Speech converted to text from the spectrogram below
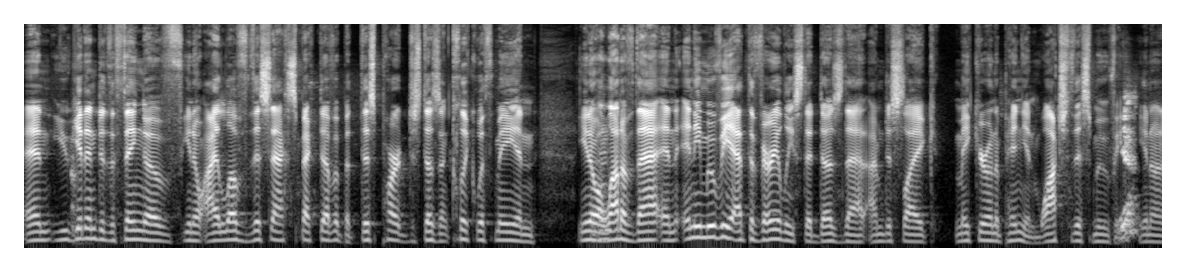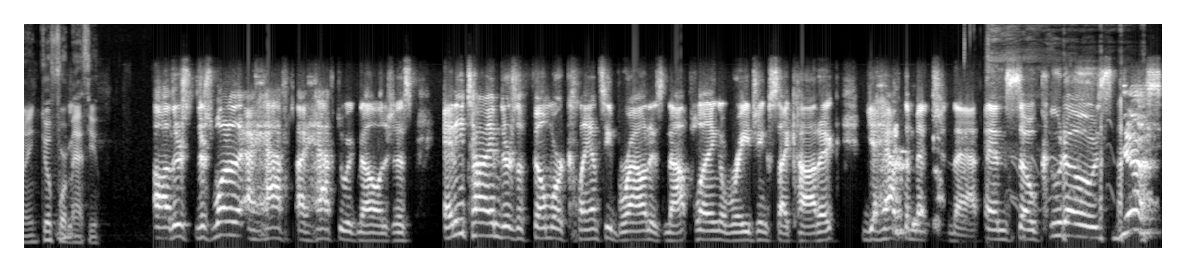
and you get into the thing of you know I love this aspect of it, but this part just doesn't click with me, and you know a lot of that. And any movie at the very least that does that, I'm just like make your own opinion. Watch this movie. Yeah. You know what I mean? Go for it, Matthew. Uh, there's there's one of the, I have I have to acknowledge this. Anytime there's a film where Clancy Brown is not playing a raging psychotic, you have to mention that. And so kudos yes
